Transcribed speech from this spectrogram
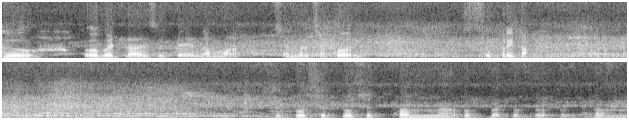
ಹೂ ಹೋಗ್ಬಿಟ್ಲು ಅನಿಸುತ್ತೆ ನಮ್ಮ ಚಂದ್ರ ಚಕೋರಿ, ಸುಪ್ರೀತಾ. ಸುಪ್ಪು ಸುಪ್ಪು, ಸುಪ್ಪಮ್ಮ, ಉಪ್ಪು ಉಪ್ಪು, ಉಪ್ಪಮ್ಮ.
